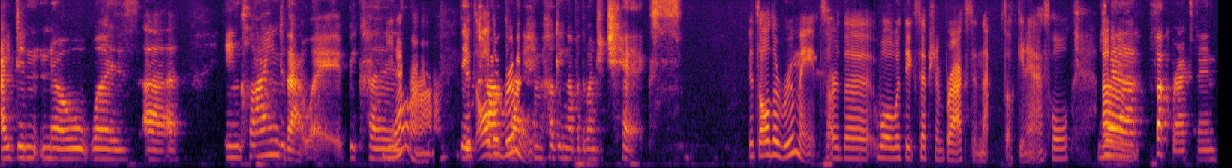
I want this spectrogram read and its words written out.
I didn't know was uh, inclined that way because they It's all the roommates. him hooking up with a bunch of chicks. It's all the roommates are the well, with the exception of Braxton, that fucking asshole. Yeah, Um, fuck Braxton.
